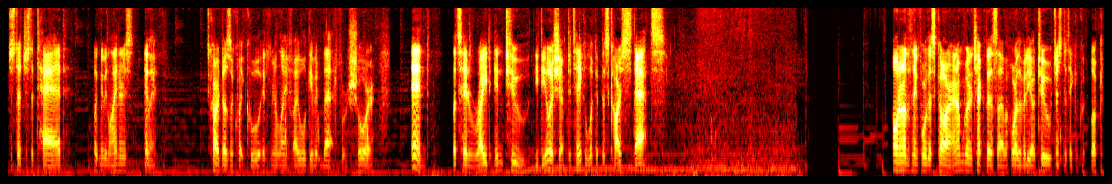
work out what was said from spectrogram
Just a, just a tad. Like maybe liners. Anyway, this car does look quite cool in real life. I will give it that for sure. And let's head right into the dealership to take a look at this car's stats. Oh, and another thing for this car, and I'm going to check this uh, before the video too, just to take a quick look.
